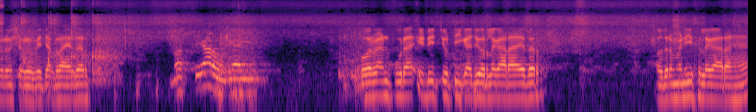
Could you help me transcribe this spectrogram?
शुरू शुरू पे चल रहा है इधर। बस तैयार हो गया ये। फोरमैन पूरा एडी चोटी का ज़ोर लगा रहा है इधर। उधर मनीष लगा रहा है।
